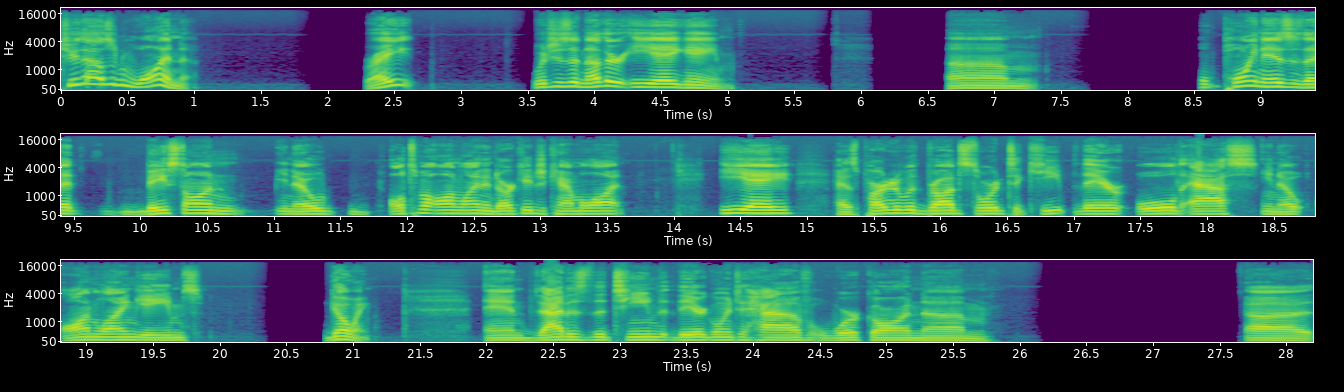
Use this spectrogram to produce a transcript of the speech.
2001. Right? Which is another EA game. Um point is, is that based on, you know, Ultima Online and Dark Age of Camelot, EA has partnered with Broadsword to keep their old ass, you know, online games going. And that is the team that they are going to have work on, um, uh,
